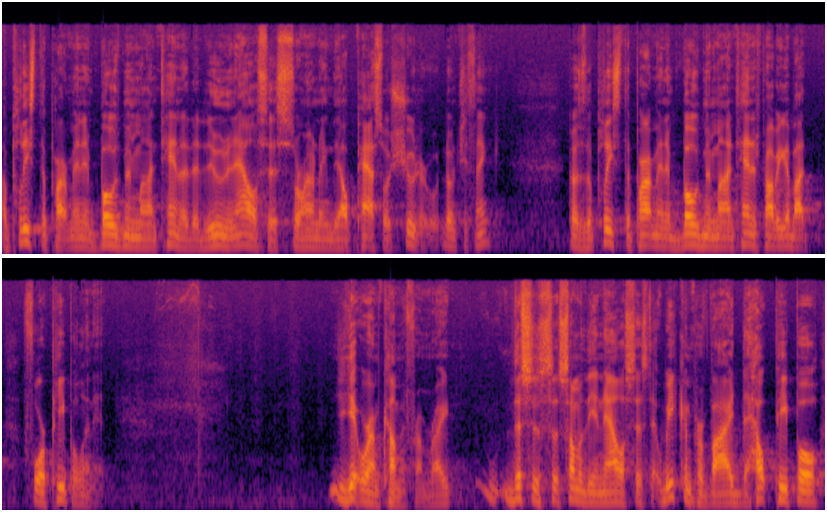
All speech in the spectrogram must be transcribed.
a police department in Bozeman, Montana to do an analysis surrounding the El Paso shooter, don't you think? Because the police department in Bozeman, Montana has probably got about four people in it. You get where I'm coming from, right? This is some of the analysis that we can provide to help people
